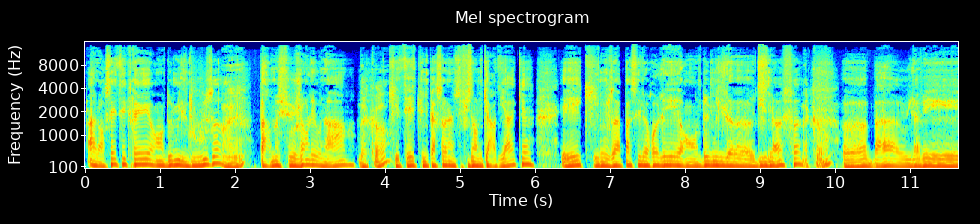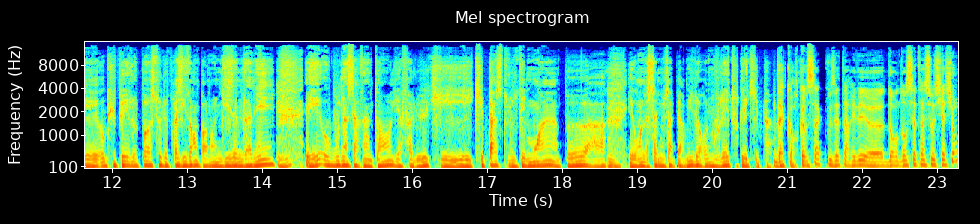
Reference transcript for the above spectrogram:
Alors, ça a été créé en 2012 par Monsieur Jean Léonard, qui était une personne insuffisante cardiaque et qui nous a passé le relais en 2019. D'accord. Euh, bah, il avait occupé le poste de président pendant une dizaine d'années mhm. et au bout d'un certain temps, il a fallu qu'il passe le témoin un peu à, mhm. et on, ça nous a permis de renouveler toute l'équipe. D'accord, comme ça que vous êtes arrivé euh, dans, dans, cette association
